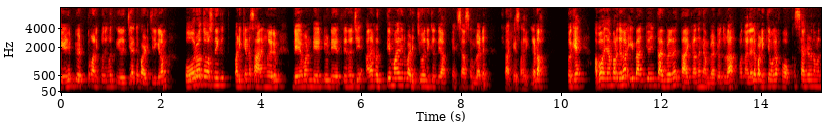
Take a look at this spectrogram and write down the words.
ഏഴ് ടു എട്ട് മണിക്കൂർ നിങ്ങൾ തീർച്ചയായിട്ടും പഠിച്ചിരിക്കണം. ഓരോ ദിവസം നിങ്ങൾക്ക് പഠിക്കേണ്ട സാധനങ്ങൾ വരും. Day one day two day three എന്ന് വെച്ച് അങ്ങനെ കൃത്യമായി നിങ്ങൾ പഠിച്ചു പോയി നിൽക്കുന്ന എക്സാം സിമ്പിളായിട്ട് ട്രാക്ക് ചെയ്യാൻ സാധിക്കും കേട്ടോ? ഓക്കെ അപ്പോൾ ഞാൻ പറഞ്ഞല്ലോ ഈ ബാച്ച് ജോയിൻ താല്പര്യം താഴ്ക്കാവുന്ന നമ്പറായിട്ട് വന്നിടാം. അപ്പോൾ നല്ല പഠിക്കുക നമുക്ക് ഫോക്കസ് ആയിട്ട് നമ്മൾ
